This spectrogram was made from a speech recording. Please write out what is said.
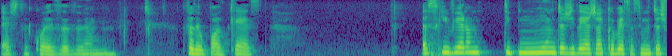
esta coisa de, de fazer o podcast, a seguir vieram tipo muitas ideias à cabeça, assim, muitas,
